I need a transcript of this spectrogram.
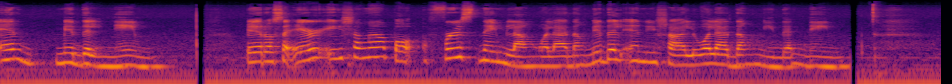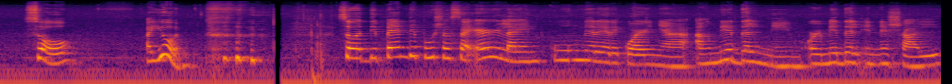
and middle name. Pero sa AirAsia nga po, first name lang, wala dang middle initial, wala dang middle name. So, ayun. so, depende po siya sa airline kung nire-require niya ang middle name or middle initial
